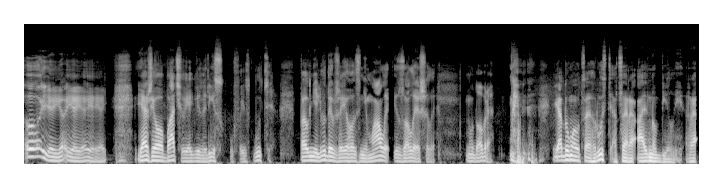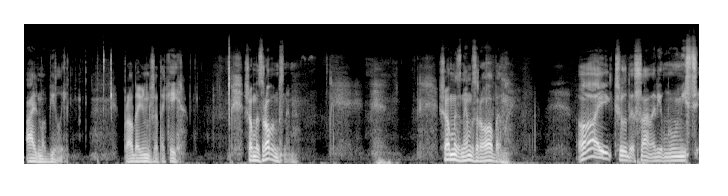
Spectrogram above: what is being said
Ой-ой-ой-ой-ой-ой. Я ж його бачив, як він ріс у Фейсбуці. Певні люди вже його знімали і залишили. Ну добре. Я думав, це грусть, а це реально білий. Реально білий. Правда, він вже такий. Що ми зробимо з ним? Що ми з ним зробимо? Ой, чудеса на рівному місці.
